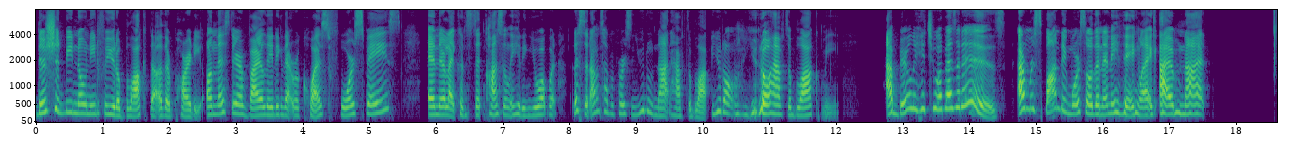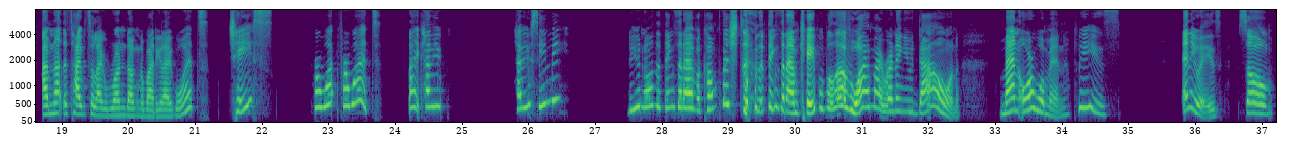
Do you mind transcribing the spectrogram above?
there should be no need for you to block the other party unless they're violating that request for space and they're like const- constantly hitting you up but listen i'm the type of person you do not have to block you don't you don't have to block me. I barely hit you up as it is. I'm responding more so than anything like i'm not i'm not the type to like run down nobody like what? Chase? For what for what? Like have you have you seen me do you know the things that I have accomplished? the things that I'm capable of? Why am I running you down? Man or woman, please. Anyways, so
